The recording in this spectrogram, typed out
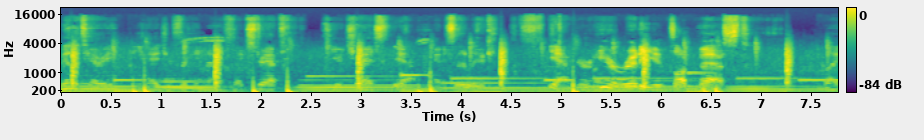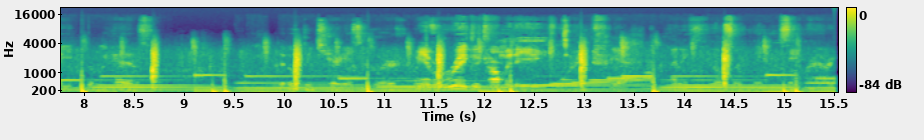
military and you had your freaking knife like strapped to your chest, Yeah. and it's literally Yeah, you're here already, it's on best. like when you have the as it were. We have a rig accommodating for it. Yeah, I mean, you could also make the samurai or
